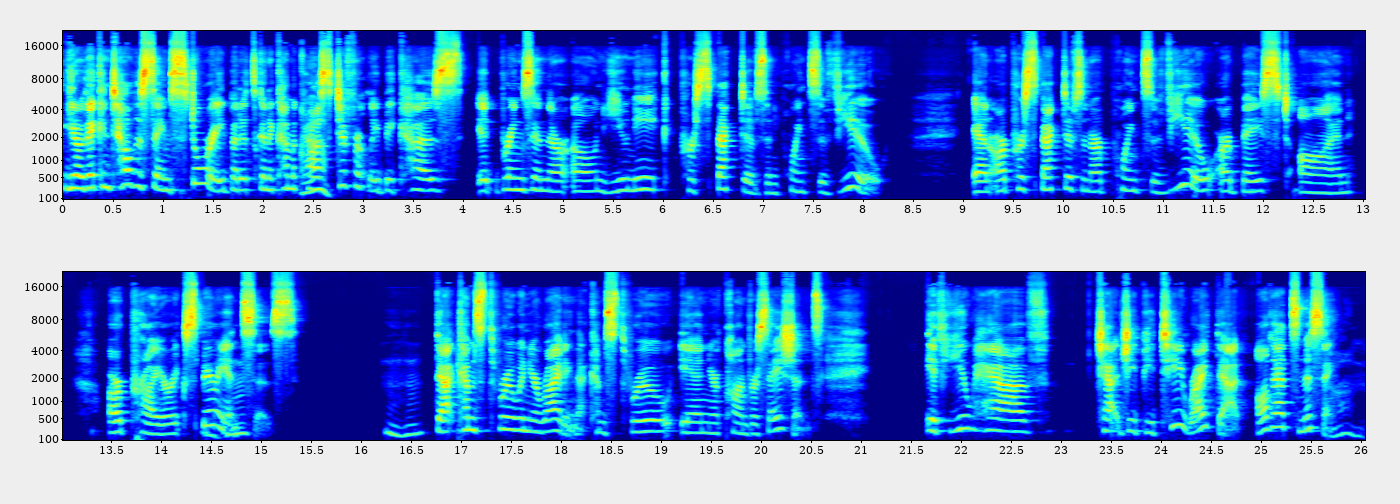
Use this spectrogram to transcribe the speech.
you know, they can tell the same story, but it's going to come across differently because it brings in their own unique perspectives and points of view. And our perspectives and our points of view are based on our prior experiences. Mm-hmm. That comes through in your writing, that comes through in your conversations. If you have Chat GPT write that, all that's missing. Gone.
